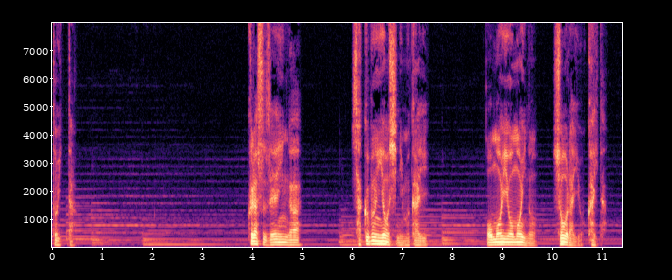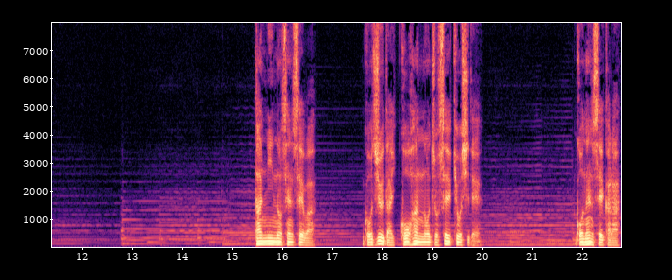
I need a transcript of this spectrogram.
と言った。クラス全員が作文用紙に向かい思い思いの将来を書いた。担任の先生は50代後半の女性教師で5年生から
